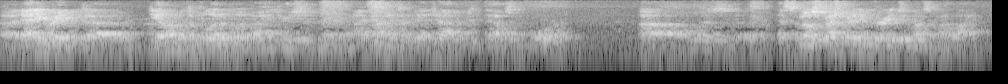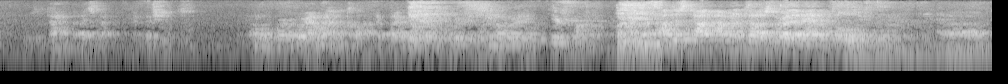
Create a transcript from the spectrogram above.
Uh, at any rate, uh, dealing with the political advisors, and when I finally took that job in 2004, uh, was uh, that's the most frustrating 32 months of my life. It was the time that I spent with commissions. I don't know where, where am I on the clock? If I we're 15 already. You're fine. I'll just, I'm, I'm going to tell a story that I haven't told you uh,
